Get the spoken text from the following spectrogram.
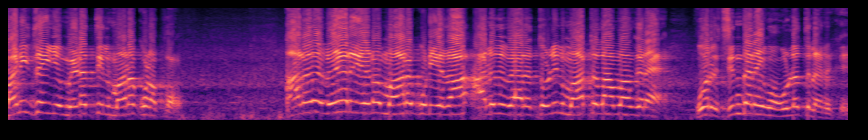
பணி செய்யும் இடத்தில் மனக்குழப்பம். அதனால் வேறு இடம் மாறக்கூடியதா அல்லது வேற தொழில் மாற்றலாமாங்கிற ஒரு சிந்தனை உன் உள்ளத்தில் இருக்கு.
